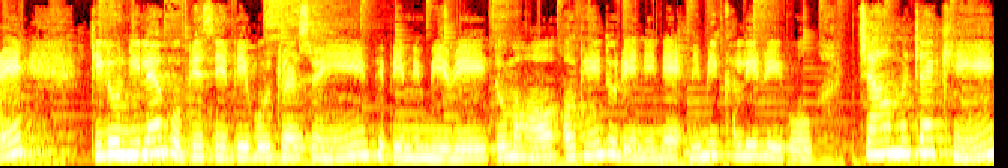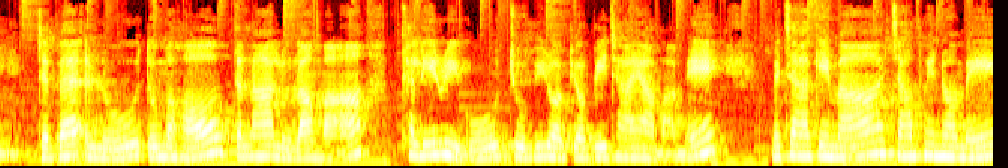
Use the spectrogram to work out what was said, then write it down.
တယ်။ ဒီလိုနီလန်းကိုပြင်ဆင်ပေးဖို့အတွက်ဆိုရင်ဖေဖေမေမေတွေသို့မဟုတ်အုတ်ထင်းသူတွေအနေနဲ့မိမိကလေးတွေကိုကြောင်းမတက်ခင်တပတ်အလိုသို့မဟုတ်တလားလိုလောက်မှာကလေးတွေကိုကြိုပြီးတော့ပြောပေးထားရပါမယ်မကြခင်မှာကျောင်းဖွင့်တော့မယ်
